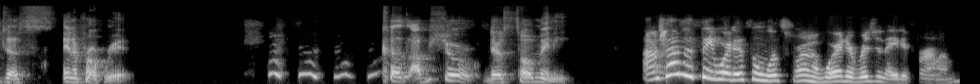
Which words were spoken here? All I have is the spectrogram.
just inappropriate. Because I'm sure there's so many. I'm trying to see where this one was from, where it originated from.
